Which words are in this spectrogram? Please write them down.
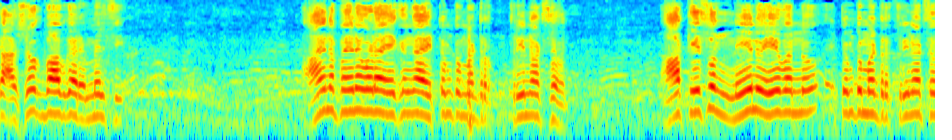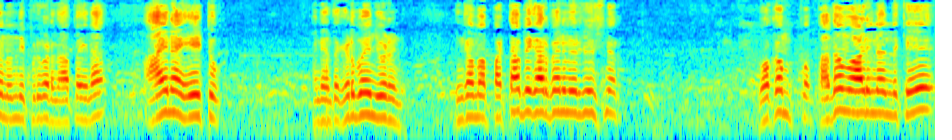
ఇంకా అశోక్ బాబు గారు ఎమ్మెల్సీ. ఆయన పైన కూడా ఏకంగా attempt murder three not seven ఆ కేసులో నేను A one attempt murder three not seven ఉంది ఇప్పుడు కూడా నా పైన. ఆయన ఏ టూ అంటే ఎంత గడిపోయింది చూడండి. ఇంకా మా పట్టాభి గారి పైన మీరు చూసినారు. ఒక ప- పదం వాడినందుకే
